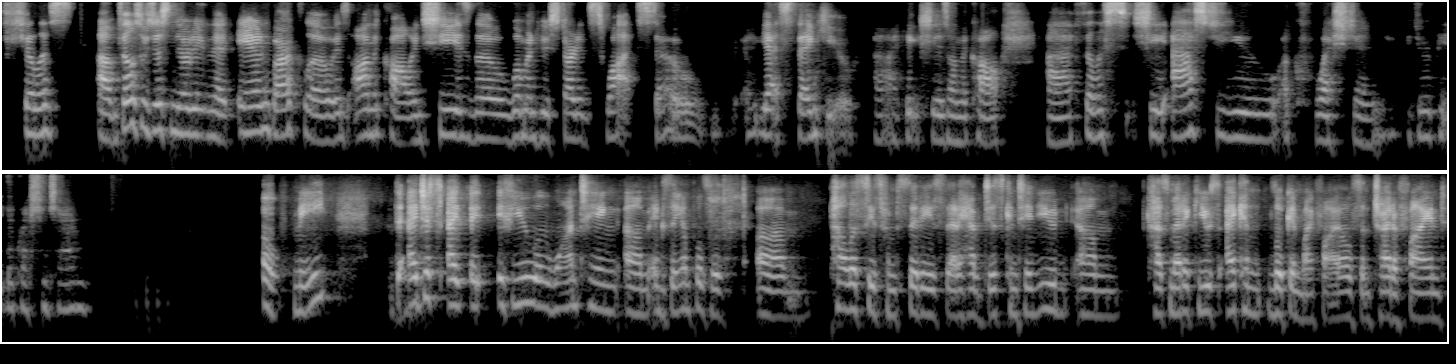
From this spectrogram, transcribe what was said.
Phyllis, um, Phyllis was just noting that Anne Barklow is on the call and she is the woman who started SWAT. So yes, thank you. Uh, I think she is on the call. Uh, Phyllis, she asked you a question. Could you repeat the question, Sharon? Oh, me? I just, I, if you are wanting um, examples of um, policies from cities that have discontinued um, cosmetic use, I can look in my files and try to find,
